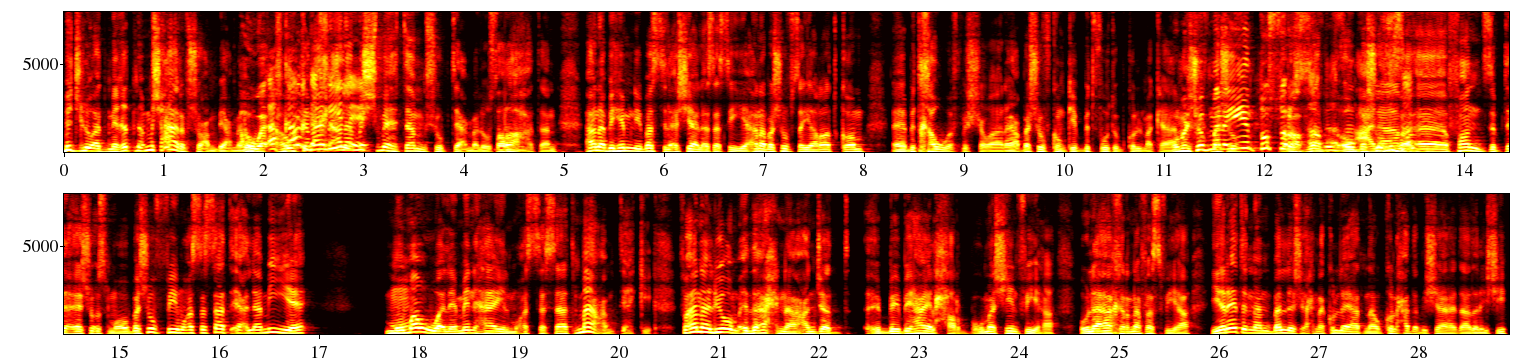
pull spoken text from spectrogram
بجلوا أدمغتنا مش عارف شو عم بيعملوا. هو- أفكار كمان أنا دخيلة. مش مهتم شو بتعملوا صراحة. أنا بهمني بس الأشياء الأساسية. أنا بشوف سياراتكم آه، بتخوف بالشوارع بشوفكم كيف بتفوتوا بكل مكان. وبنشوف ملايين تصرف. بالضبط. وبشوف فندز بتاع شو اسمه؟ وبشوف في مؤسسات إعلامية ممولة من هاي المؤسسات ما عم تحكي. فأنا اليوم إذا إحنا عن جد بهاي الحرب وماشيين فيها ولآخر نفس فيها. يا ريت إن نبلش إحنا كلياتنا وكل حدا بيشاهد هذا الإشي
